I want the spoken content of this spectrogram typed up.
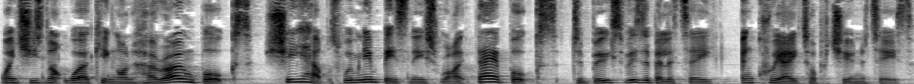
When she's not working on her own books, she helps women in business write their books to boost visibility and create opportunities.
